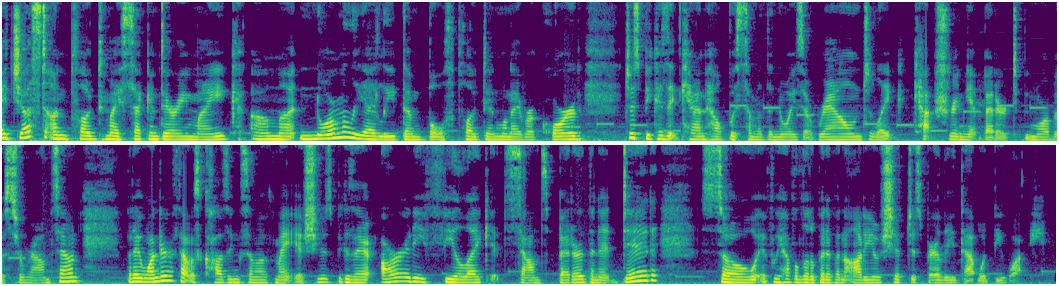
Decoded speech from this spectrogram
I just unplugged my secondary mic. Um, uh, normally, I leave them both plugged in when I record, just because it can help with some of the noise around, like capturing it better to be more of a surround sound. But I wonder if that was causing some of my issues because I already feel like it sounds better than it did. So, if we have a little bit of an audio shift just barely, that would be why.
